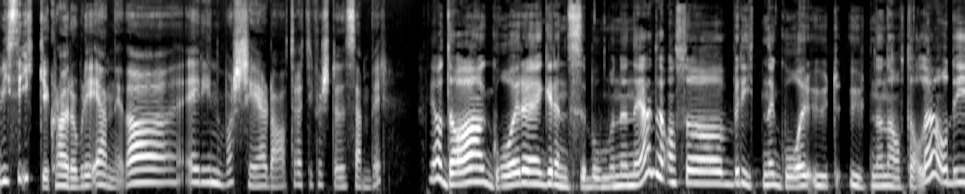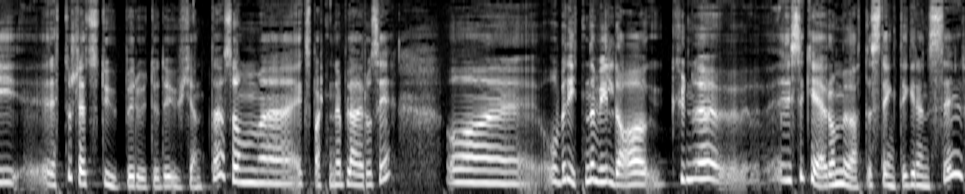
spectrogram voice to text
hvis de ikke klarer å bli enige, da, Eirin, hva skjer da 31.12.? Ja, da går grensebommene ned. Altså britene går ut uten en avtale. Og de rett og slett stuper ut i det ukjente, som eh, ekspertene pleier å si. Og, og britene vil da kunne risikere å møte stengte grenser.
